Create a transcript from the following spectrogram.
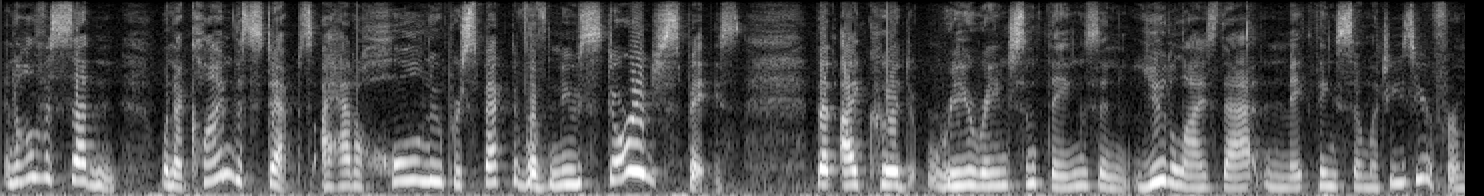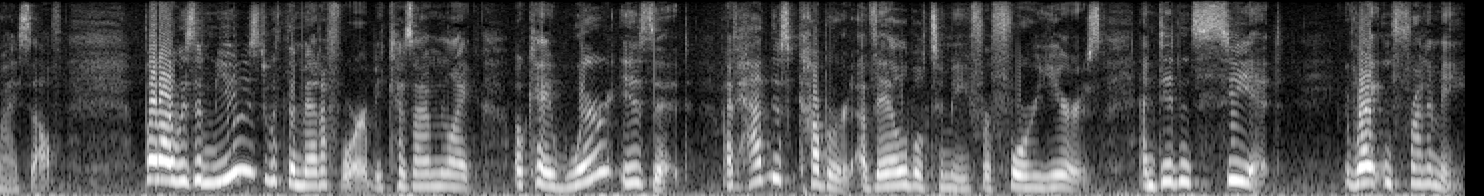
And all of a sudden, when I climbed the steps, I had a whole new perspective of new storage space that I could rearrange some things and utilize that and make things so much easier for myself. But I was amused with the metaphor because I'm like, okay, where is it? I've had this cupboard available to me for four years and didn't see it right in front of me.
